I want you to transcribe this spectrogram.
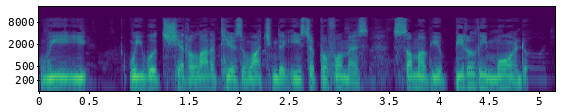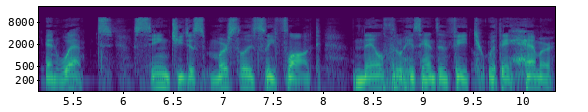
we we would shed a lot of tears watching the Easter performance. Some of you bitterly mourned and wept, seeing Jesus mercilessly flogged, nailed through his hands and feet with a hammer,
